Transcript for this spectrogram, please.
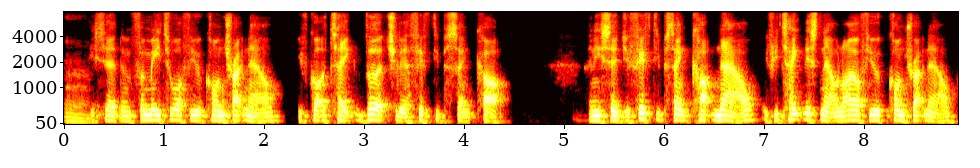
Mm. He said, And for me to offer you a contract now, you've got to take virtually a 50% cut. And he said, You're 50% cut now. If you take this now and I offer you a contract now,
